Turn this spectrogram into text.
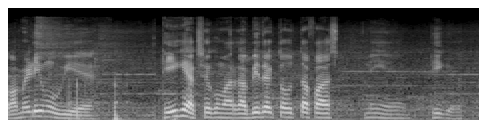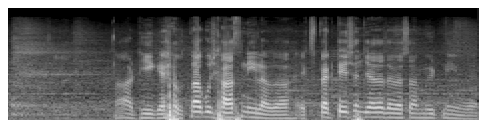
कॉमेडी मूवी है। ठीक है अक्षय कुमार का। अभी तक तो उतना फास्ट नहीं है। ठीक है। हाँ ठीक है। उतना कुछ खास नहीं लगा। एक्सपेक्टेशन ज़्यादा था वैसा मीट नहीं हुआ।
